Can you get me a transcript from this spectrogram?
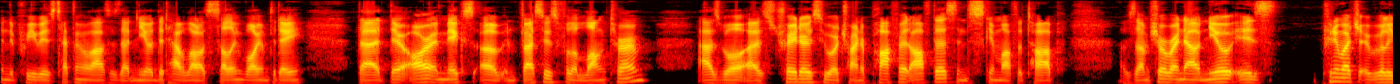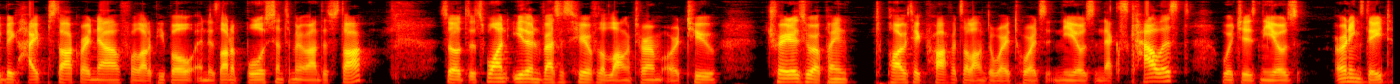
in the previous technical analysis that NIO did have a lot of selling volume today, that there are a mix of investors for the long term, as well as traders who are trying to profit off this and skim off the top. As I'm sure right now, NIO is pretty much a really big hype stock right now for a lot of people, and there's a lot of bullish sentiment around this stock. So it's one, either investors here for the long term, or two, traders who are planning to probably take profits along the way towards NIO's next catalyst, which is NIO's earnings date,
